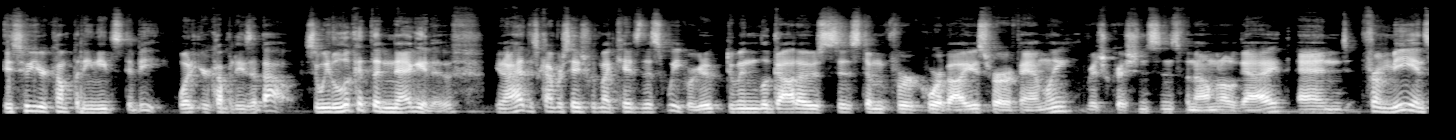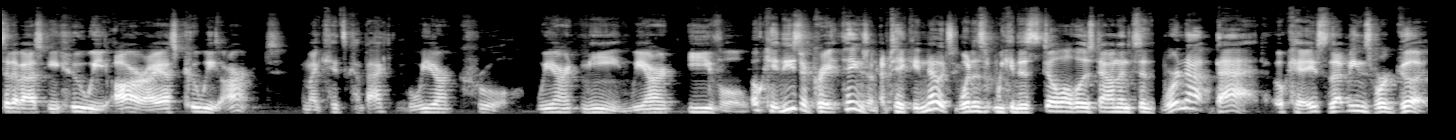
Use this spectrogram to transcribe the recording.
is who your company needs to be, what your company is about. So we look at the negative. You know, I had this conversation with my kids this week. We're doing Legato's system for core values for our family. Rich Christensen's phenomenal guy. And for me, instead of asking who we are, I ask who we aren't. And my kids come back to me, we aren't cruel we aren't mean. We aren't evil. Okay, these are great things. I'm taking notes. What is we can distill all those down into we're not bad. Okay, so that means we're good.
